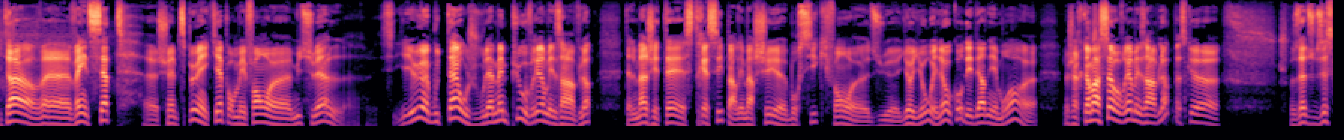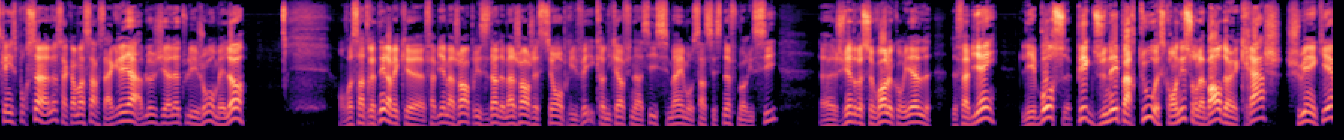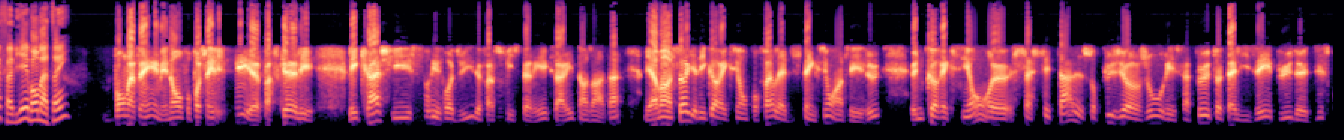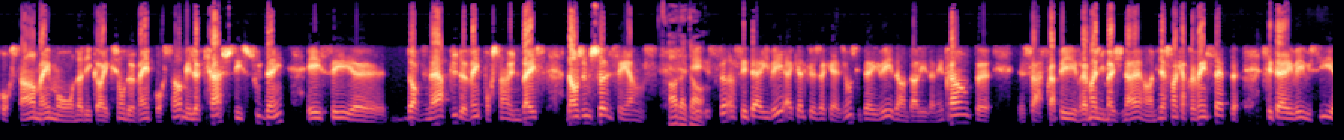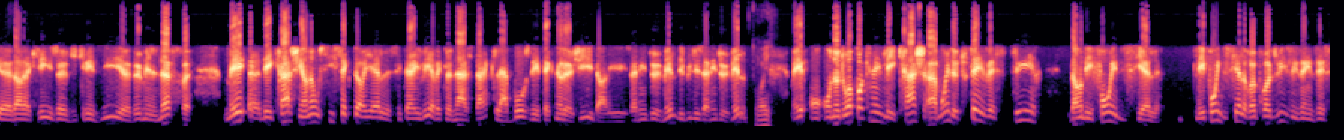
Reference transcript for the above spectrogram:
8h27, euh, je suis un petit peu inquiet pour mes fonds euh, mutuels. Il y a eu un bout de temps où je voulais même plus ouvrir mes enveloppes tellement j'étais stressé par les marchés euh, boursiers qui font du yo-yo. Et là, au cours des derniers mois, j'ai recommencé à ouvrir mes enveloppes parce que je faisais du 10-15 là, ça commençait à... C'est agréable, j'y allais tous les jours. Mais là, on va s'entretenir avec Fabien Major, président de Major Gestion Privée, chroniqueur financier ici même au 106.9 Mauricie. Euh, je viens de recevoir le courriel de Fabien. Les bourses piquent du nez partout. Est-ce qu'on est sur le bord d'un crash? Je suis inquiet. Fabien, bon matin. Bon matin, mais non, faut pas s'inquiéter euh, parce que les, les crashs, ils sont des produits de façon historique, ça arrive de temps en temps. Mais avant ça, il y a des corrections pour faire la distinction entre les deux. Une correction, euh, ça s'étale sur plusieurs jours et ça peut totaliser plus de 10% même on a des corrections de 20% mais le crash, c'est soudain et c'est euh, d'ordinaire plus de 20 une baisse dans une seule séance. Ah, d'accord. Et ça, c'est arrivé à quelques occasions. C'est arrivé dans, dans, les années 30. Euh, ça a frappé vraiment l'imaginaire. En 1987, c'est arrivé aussi euh, dans la crise du crédit 2009. Mais des crashs, il y en a aussi sectoriels. C'est arrivé avec le Nasdaq, la bourse des technologies dans les années 2000, début des années 2000. Oui. Mais on, on ne doit pas craindre les crashs à moins de tout investir dans des fonds indiciels les fonds indiciels reproduisent les indices.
